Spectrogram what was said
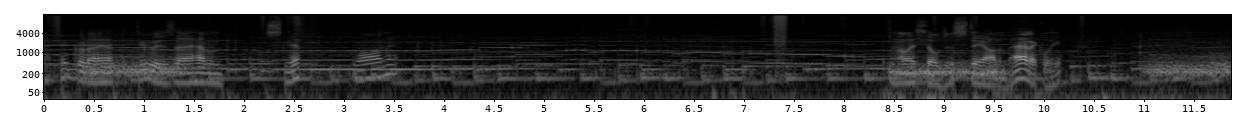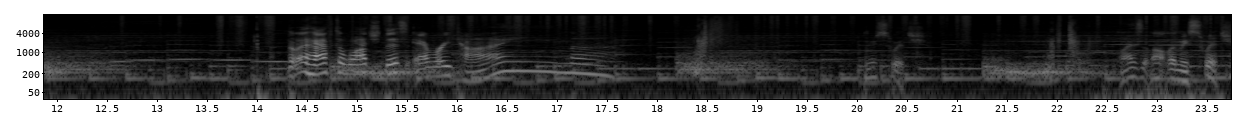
I think what I have to do is uh, have him sniff while on it. Unless he'll just stay automatically. Do I have to watch this every time? Let me switch. Why is it not let me switch?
